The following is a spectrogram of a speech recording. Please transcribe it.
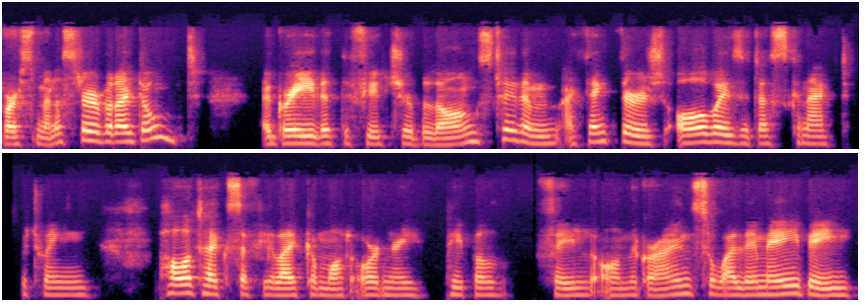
First Minister, but I don't agree that the future belongs to them. I think there's always a disconnect between politics, if you like, and what ordinary people feel on the ground. So while they may be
